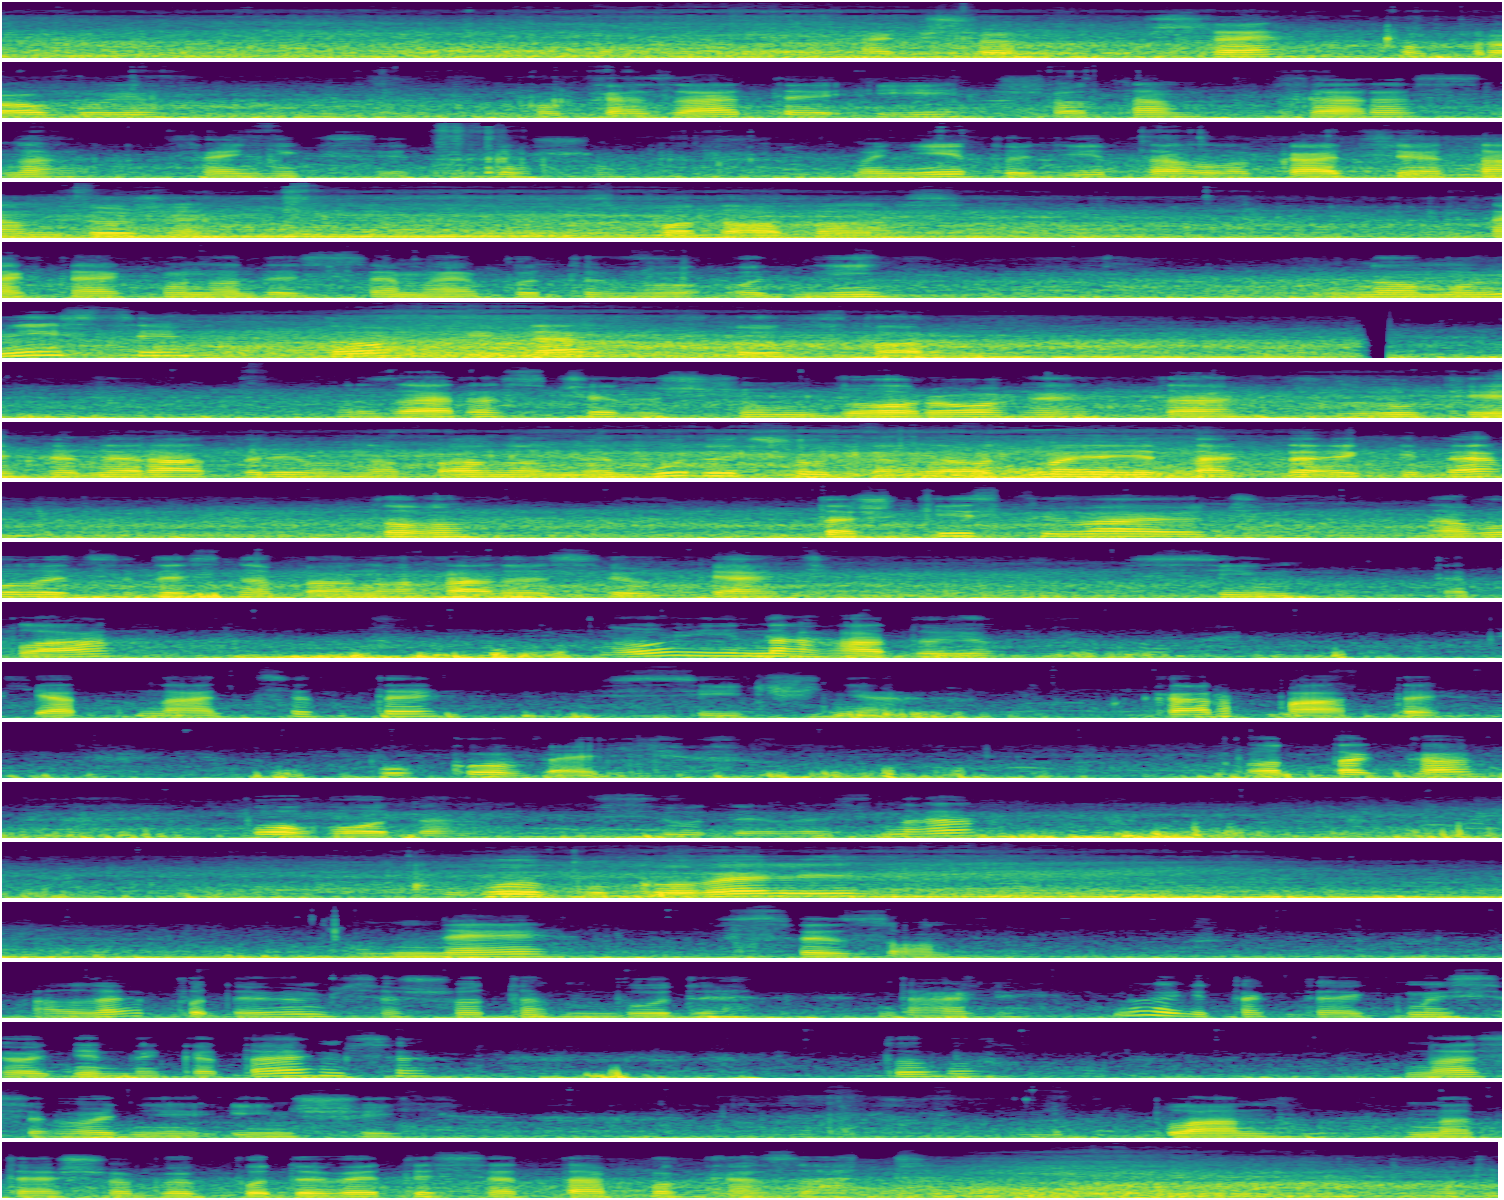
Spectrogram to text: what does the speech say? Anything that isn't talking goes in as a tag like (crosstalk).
Так що ще попробую показати і що там зараз на Феніксі. Тому що мені тоді та локація там дуже сподобалася. Так, так воно десь все має бути в одній в одному місці, то йдемо в ту сторону. Зараз через шум дороги та звуки генераторів напевно не буде чути, але от ми і так так як йдемо, то пташки співають, на вулиці десь напевно градусів 5-7 тепла. Ну і нагадую, 15 січня. Карпати. Буковель. От така погода. Всюди весна. В Буковелі не сезон. Але подивимося, що там буде далі. Ну і так, так як ми сьогодні не катаємося, то у нас сьогодні інший план на те, щоб подивитися та показати.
